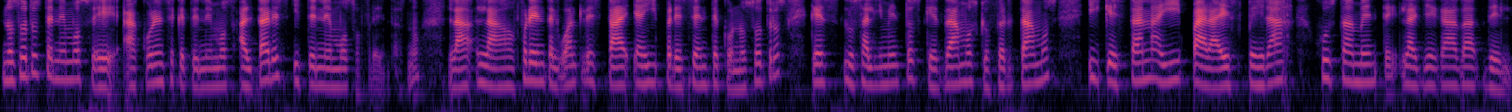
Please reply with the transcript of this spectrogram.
Nosotros tenemos eh, acuérdense que tenemos altares y tenemos ofrendas, ¿no? La, la ofrenda, el guantle está ahí presente con nosotros, que es los alimentos que damos, que ofertamos y que están ahí para esperar justamente la llegada de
